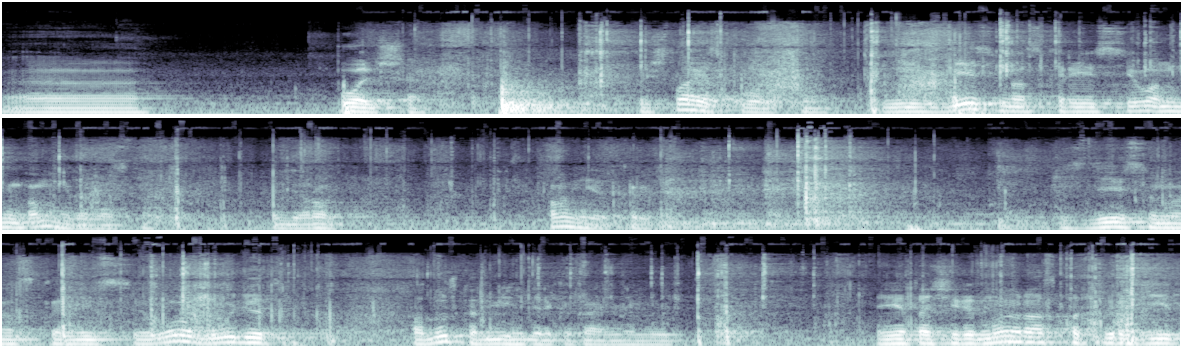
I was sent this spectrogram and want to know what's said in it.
Э, Польша. Пришла из Польши. И здесь у нас, скорее всего, Ангин, помоги, пожалуйста. Беру. Помоги открыть. Здесь у нас, скорее всего, будет подушка двигателя какая-нибудь. И это очередной раз подтвердит,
